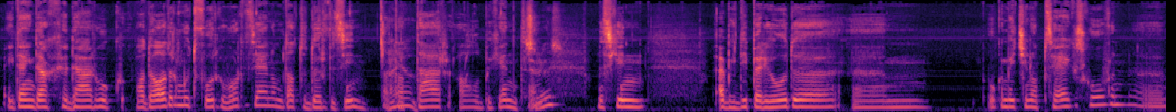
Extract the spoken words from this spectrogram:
Ik denk dat je daar ook wat ouder moet voor geworden zijn om dat te durven zien. Dat Ah, dat daar al begint. hè. Misschien heb ik die periode ehm, ook een beetje opzij geschoven ehm,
